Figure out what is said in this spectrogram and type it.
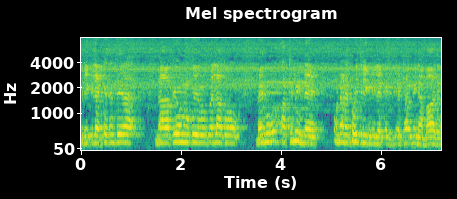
ਤਰੀਕ ਲੈ ਕੇ ਦਿੰਦੇ ਆ ਨਾ ਕਿ ਉਹਨੂੰ ਕੋਈ ਉਹ ਪਹਿਲਾਂ ਤੋਂ ਮੈਨੂੰ 8 ਮਹੀਨੇ ਉਹਨਾਂ ਨੇ ਕੋਈ ਤਰੀਕ ਨਹੀਂ ਲੈ ਕੇ ਦਿੱਤੀ 8 ਮਹੀਨਾ ਬਾਅਦ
